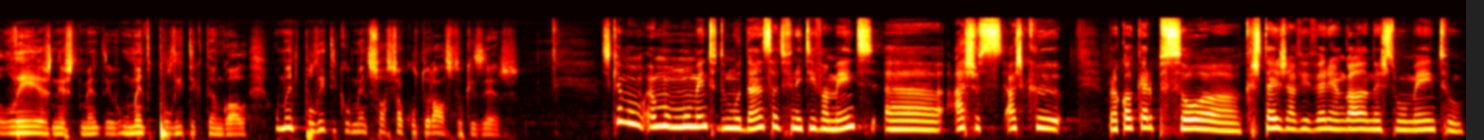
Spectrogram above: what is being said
lês neste momento o momento político de Angola? O momento político o momento sociocultural, se tu quiseres. Acho que é um, é um momento de mudança, definitivamente. Uh, acho, acho que para qualquer pessoa que esteja a viver em Angola neste momento,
